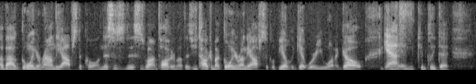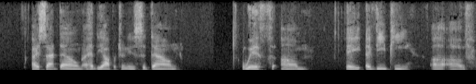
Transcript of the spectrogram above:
about going around the obstacle, and this is this is why I'm talking about this. You talked about going around the obstacle, to be able to get where you want to go, and- yes and, complete that. I sat down. I had the opportunity to sit down with um, a, a VP uh, of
